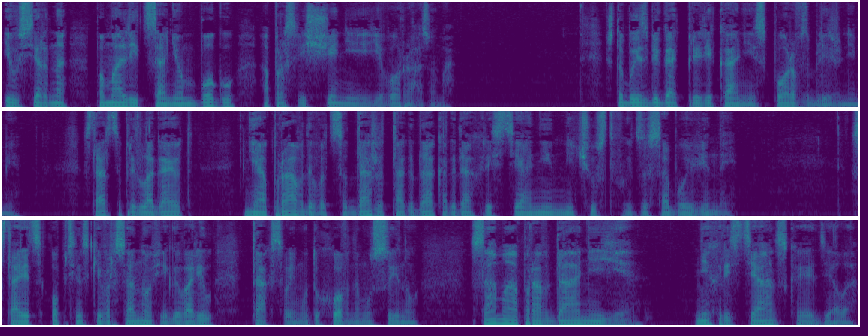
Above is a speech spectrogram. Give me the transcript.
и усердно помолиться о нем Богу о просвещении его разума. Чтобы избегать пререканий и споров с ближними, старцы предлагают не оправдываться даже тогда, когда христианин не чувствует за собой вины. Старец Оптинский в Арсенофе говорил так своему духовному сыну «Самооправдание — не христианское дело.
